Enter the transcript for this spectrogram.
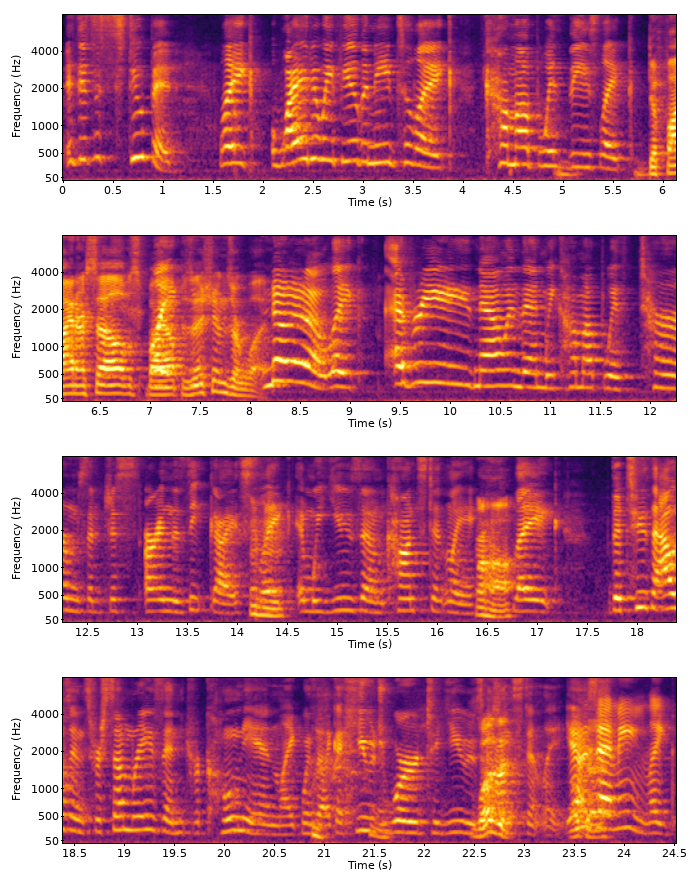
It- It's just stupid. Like, why do we feel the need to like come up with these like Define ourselves by Like- oppositions or what? no no no like every now and then we come up with terms that just are in the zeitgeist like and we use them constantly Mm-hmm. Uh-huh. like the 2000s for some reason draconian like was like a huge word to use Was it? constantly What does that mean? Like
